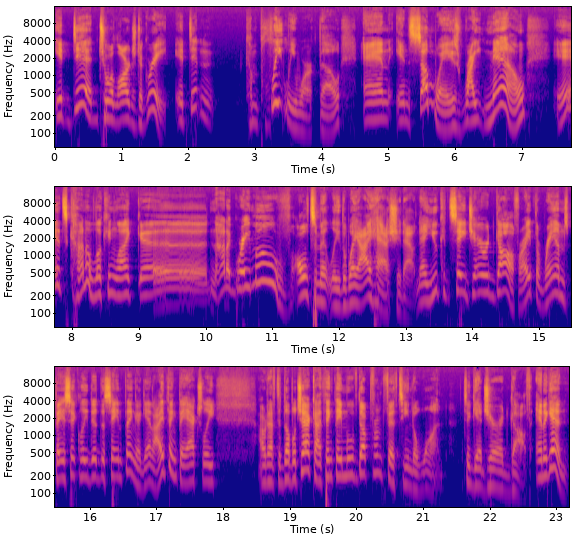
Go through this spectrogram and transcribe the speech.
It did to a large degree. It didn't completely work, though. And in some ways, right now, it's kind of looking like uh, not a great move, ultimately, the way I hash it out. Now, you could say Jared Goff, right? The Rams basically did the same thing. Again, I think they actually, I would have to double check, I think they moved up from 15 to 1 to get Jared Goff. And again,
